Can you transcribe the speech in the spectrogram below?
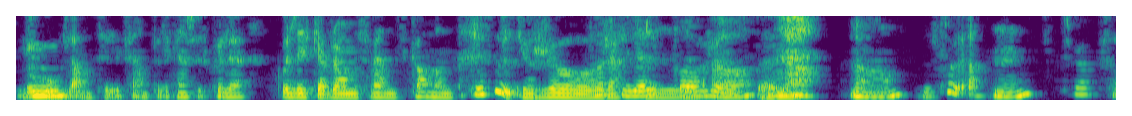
i Mm. skolan till exempel. Det kanske skulle gå lika bra med svenska om man Precis. fick röra sig. hjälp av Ja. rörelser. Mm. Ja, det tror jag. Mm, tror jag också.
